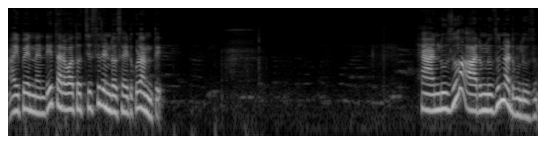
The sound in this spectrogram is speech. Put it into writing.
అయిపోయిందండి. తర్వాత వచ్చేసి రెండో సైడ్ కూడా అంతే. హ్యాండ్ లూజు ఆర్మ్ లూజు నడుము లూజు.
